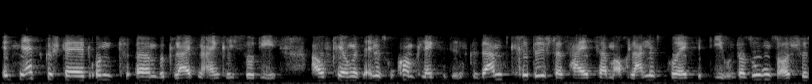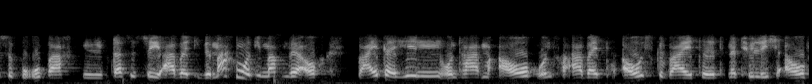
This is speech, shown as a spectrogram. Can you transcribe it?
ins Netz gestellt und ähm, begleiten eigentlich so die Aufklärung des NSU-Komplexes ist insgesamt kritisch. Das heißt, wir haben auch Landesprojekte, die Untersuchungsausschüsse beobachten. Das ist die Arbeit, die wir machen und die machen wir auch weiterhin und haben auch unsere Arbeit ausgeweitet, natürlich auf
